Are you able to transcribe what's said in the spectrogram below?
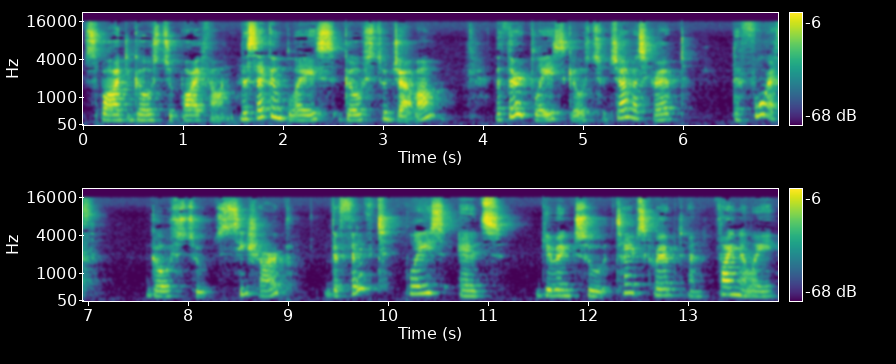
spot goes to Python. The second place goes to Java. The third place goes to JavaScript. The fourth goes to C Sharp. The fifth place is given to TypeScript. And finally,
